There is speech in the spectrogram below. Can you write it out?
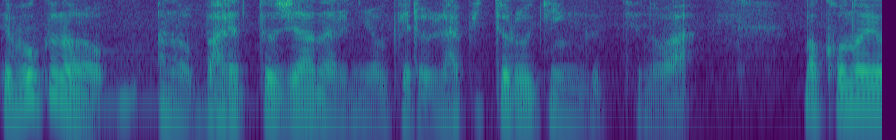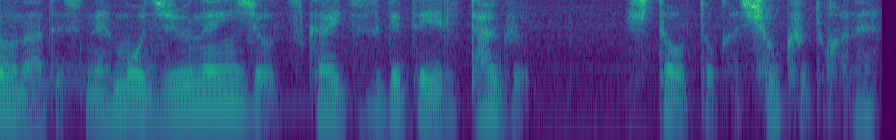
で僕のあのバレットジャーナルにおけるラピットロギングっていうのは、まあ、このようなですねもう10年以上使い続けているタグ人とか食とかね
